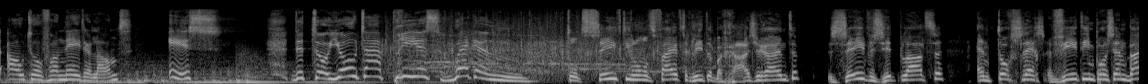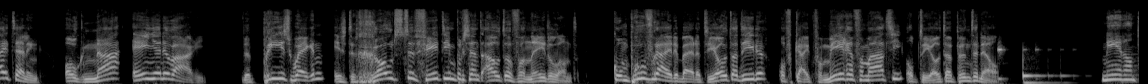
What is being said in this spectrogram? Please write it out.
14% auto van Nederland is de Toyota Prius Wagon. Tot 1750 liter bagageruimte, 7 zitplaatsen en toch slechts 14% bijtelling. Ook na 1 januari. De Prius Wagon is de grootste 14% auto van Nederland. Kom proefrijden bij de Toyota dealer of kijk voor meer informatie op toyota.nl. Meer dan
